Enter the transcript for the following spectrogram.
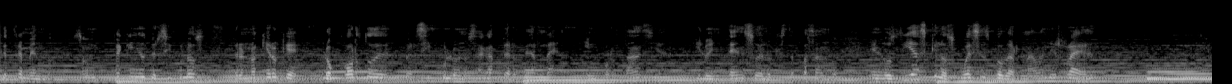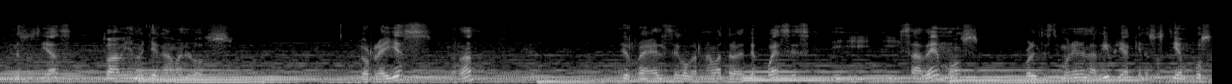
qué tremendo. Son pequeños versículos, pero no quiero que lo corto del versículo nos haga perder la importancia y lo intenso de lo que está pasando. En los días que los jueces gobernaban Israel, en esos días todavía no llegaban los, los reyes, ¿verdad? Israel se gobernaba a través de jueces y, y sabemos por el testimonio en la Biblia que en esos tiempos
